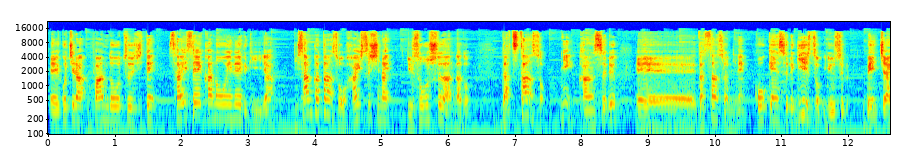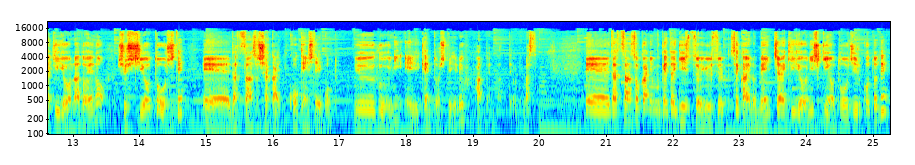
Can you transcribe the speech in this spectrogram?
えー、こちらファンドを通じて再生可能エネルギーや二酸化炭素を排出しない輸送手段など脱炭素に関する、えー、脱炭素にね、貢献する技術を有するベンチャー企業などへの出資を通して、えー、脱炭素社会に貢献していこうというふうに、えー、検討しているファンドになっております。えー、脱炭素化に向けた技術を有する世界のベンチャー企業に資金を投じることで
